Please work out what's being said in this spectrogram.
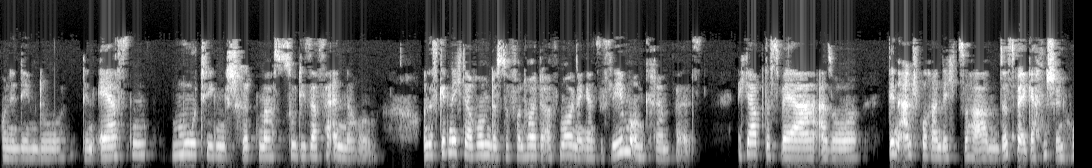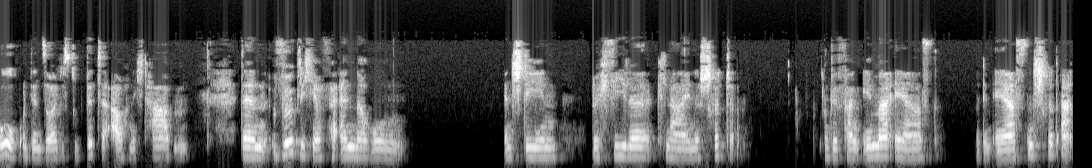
und in dem du den ersten mutigen Schritt machst zu dieser Veränderung und es geht nicht darum, dass du von heute auf morgen dein ganzes Leben umkrempelst. Ich glaube, das wäre, also den Anspruch an dich zu haben, das wäre ganz schön hoch und den solltest du bitte auch nicht haben. Denn wirkliche Veränderungen entstehen durch viele kleine Schritte. Und wir fangen immer erst mit dem ersten Schritt an.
